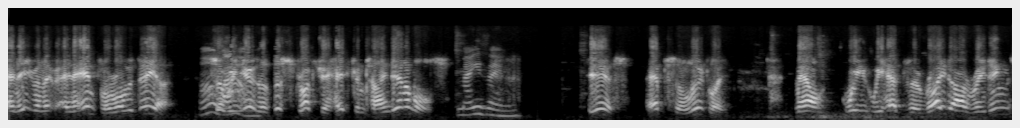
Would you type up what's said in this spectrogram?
and even an antler of a deer. Oh, so wow. we knew that this structure had contained animals. Amazing. Yes, absolutely. Now, we, we had the radar readings,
